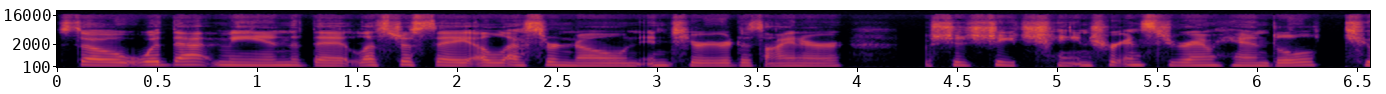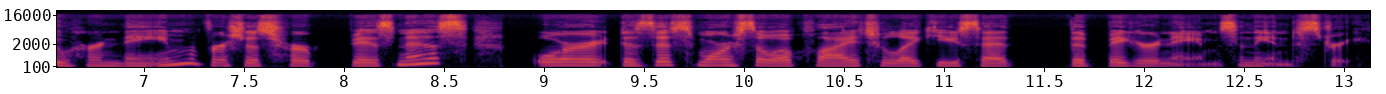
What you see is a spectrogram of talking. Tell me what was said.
So would that mean that let's just say a lesser known interior designer should she change her Instagram handle to her name versus her business? Or does this more so apply to, like you said, the bigger names in the industry?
